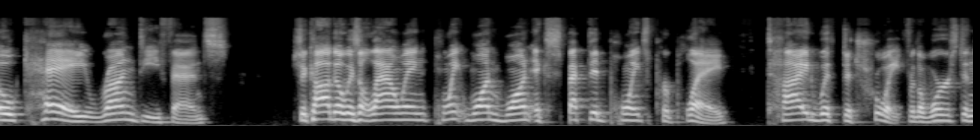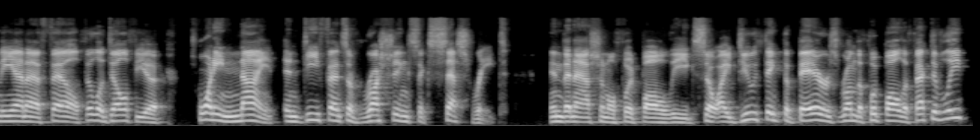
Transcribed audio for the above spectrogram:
okay run defense. Chicago is allowing 0.11 expected points per play, tied with Detroit for the worst in the NFL. Philadelphia, 29th in defensive rushing success rate in the National Football League. So I do think the Bears run the football effectively,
